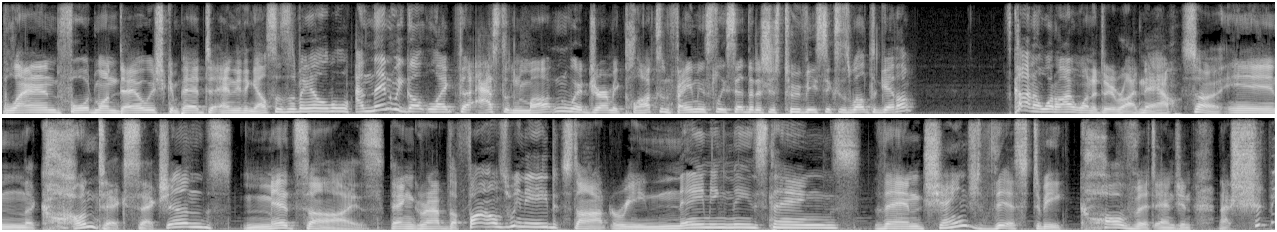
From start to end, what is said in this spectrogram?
bland Ford Mondeo-ish compared to anything else that's available. And then we got like the Aston Martin where Jeremy Clarkson famously said that it's just two V6s well together. It's kind of what I want to do right now. So, in the context sections, mid-size. Then grab the files we need, start renaming these things, then change this to be Covet engine. That should be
